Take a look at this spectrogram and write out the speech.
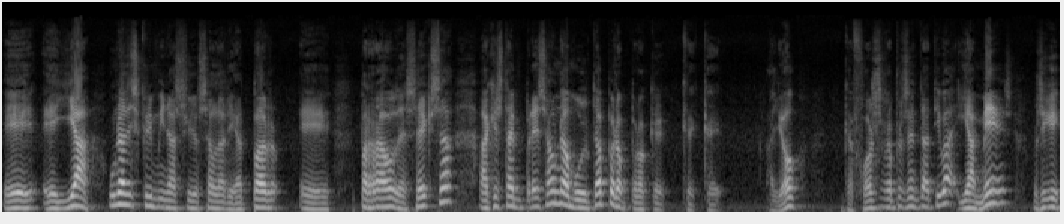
eh, eh, hi ha una discriminació salarial per, eh, per raó de sexe, aquesta empresa una multa, però, però que, que, que allò, que fos representativa i a més, o sigui,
